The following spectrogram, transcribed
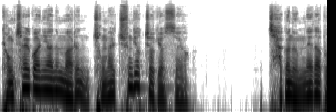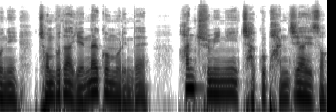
경찰관이 하는 말은 정말 충격적이었어요. 작은 읍내다 보니 전부 다 옛날 건물인데 한 주민이 자꾸 반지하에서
